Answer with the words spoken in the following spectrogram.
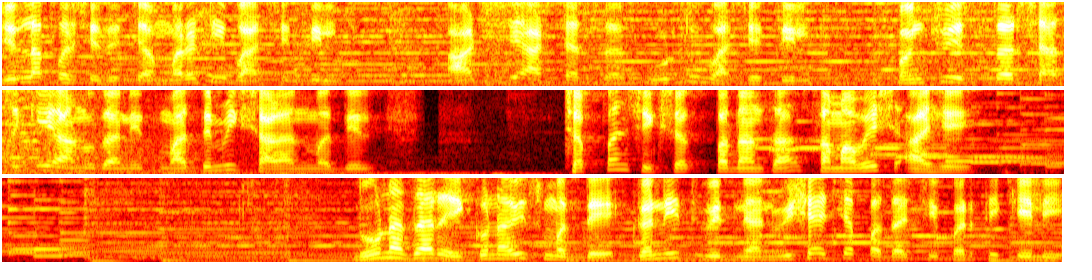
जिल्हा परिषदेच्या मराठी भाषेतील आठशे अठ्ठ्याहत्तर उर्दू भाषेतील पंचवीस तर शासकीय अनुदानित माध्यमिक शाळांमधील छप्पन शिक्षक पदांचा समावेश आहे. दोन हजार एकोणावीसमध्ये गणित विज्ञान विषयाच्या पदाची भरती केली.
